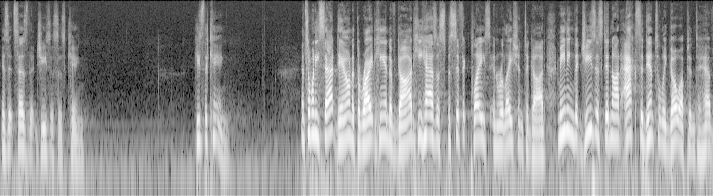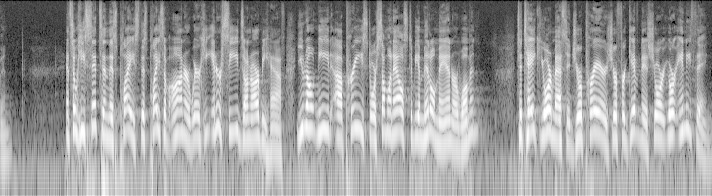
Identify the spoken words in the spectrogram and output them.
is it says that Jesus is king. He's the king. And so when he sat down at the right hand of God, he has a specific place in relation to God, meaning that Jesus did not accidentally go up into heaven. And so he sits in this place, this place of honor where he intercedes on our behalf. You don't need a priest or someone else to be a middleman or woman to take your message, your prayers, your forgiveness, your, your anything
